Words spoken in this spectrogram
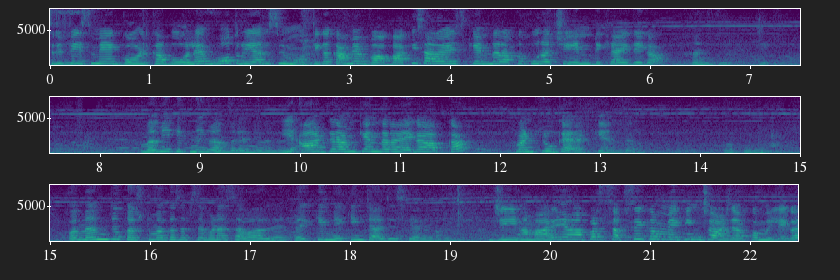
सिर्फ़ इसमें गोल्ड का बोल है। बहुत रेयर इसमें मोती का काम है। वा- बाकी सारा है इसके अंदर आपका पूरा चेन दिखाई देगा। हाँ जी। जी। मैम ये कितने ग्राम में रहने वाला है? ये आठ ग्राम के अंदर रहेगा आपका ट्वेंटी टू कैरेट के अंदर। Okay ma'am. और मैम जो कस्टमर का सबसे बड़ा सवाल रहता है कि मेकिंग चार्जेस क्या रहेंगे जी, हमारे यहाँ पर सबसे कम मेकिंग चार्ज आपको मिलेगा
